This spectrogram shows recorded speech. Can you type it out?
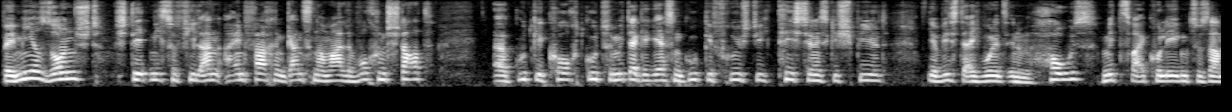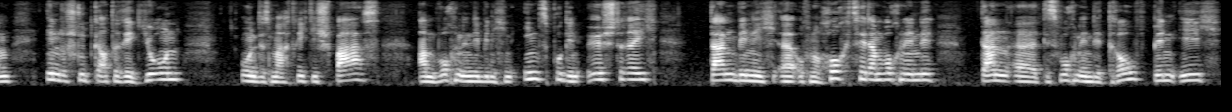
bei mir sonst steht nicht so viel an, einfach ein ganz normaler Wochenstart. Äh, gut gekocht, gut zu Mittag gegessen, gut gefrühstückt, Tischtennis gespielt. Ihr wisst ja, ich wohne jetzt in einem Haus mit zwei Kollegen zusammen in der Stuttgarter Region und es macht richtig Spaß. Am Wochenende bin ich in Innsbruck in Österreich, dann bin ich äh, auf einer Hochzeit am Wochenende, dann äh, das Wochenende drauf bin ich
